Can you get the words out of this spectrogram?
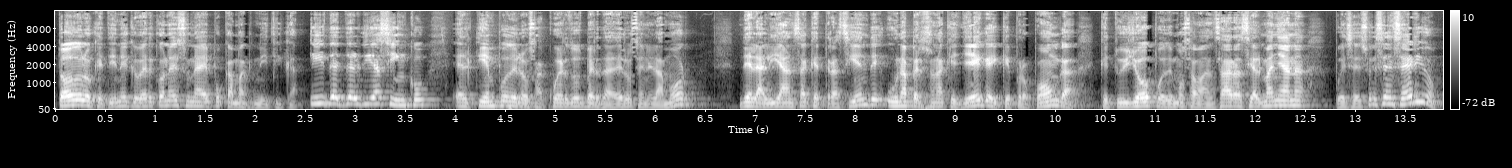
todo lo que tiene que ver con eso, una época magnífica. Y desde el día 5, el tiempo de los acuerdos verdaderos en el amor, de la alianza que trasciende, una persona que llega y que proponga que tú y yo podemos avanzar hacia el mañana, pues eso es en serio.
